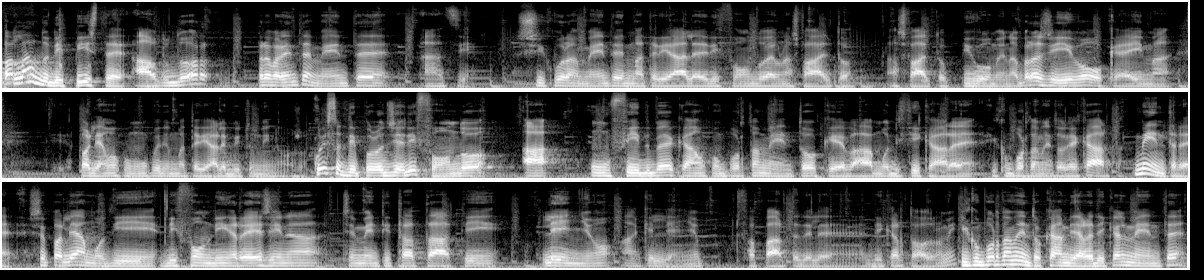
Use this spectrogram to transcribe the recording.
Parlando di piste outdoor, prevalentemente, anzi sicuramente il materiale di fondo è un asfalto, asfalto più o meno abrasivo, ok, ma parliamo comunque di un materiale bituminoso. Questa tipologia di fondo ha un feedback, ha un comportamento che va a modificare il comportamento del kart. Mentre se parliamo di, di fondi in resina, cementi trattati, legno, anche il legno fa parte delle, dei cartodromi, il comportamento cambia radicalmente,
